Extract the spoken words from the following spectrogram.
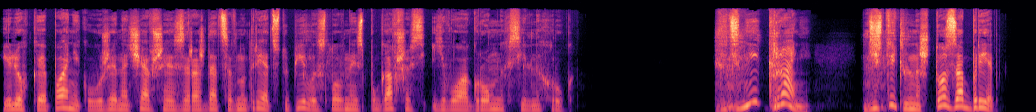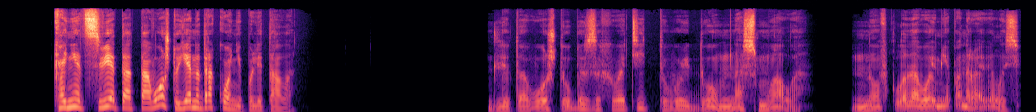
И легкая паника, уже начавшая зарождаться внутри, отступила, словно испугавшись его огромных сильных рук. «Ледяные грани! Действительно, что за бред? Конец света от того, что я на драконе полетала!» Для того, чтобы захватить твой дом, нас мало. Но в кладовой мне понравилось.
